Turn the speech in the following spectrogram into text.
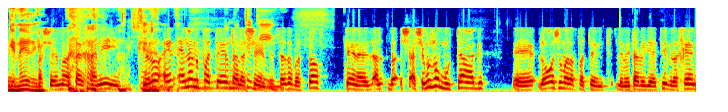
גנרי. בשם הצרכני. לא, אין, אין לנו פטנט על השם, בסדר? בסוף, כן, השימוש במותג אה, לא רשום על הפטנט, למיטב ידיעתי, ולכן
